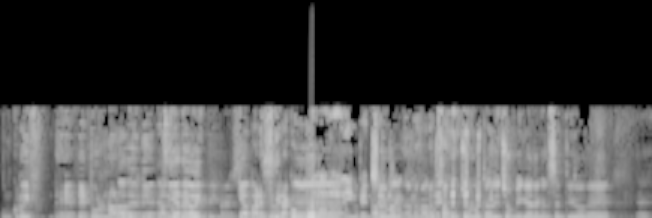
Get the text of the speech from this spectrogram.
un Cruyff de, turno, ¿no? De, a día de hoy, que apareciera con eh, Puma. a, mí me, ha gustado mucho lo que ha dicho Miguel en el sentido de eh,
